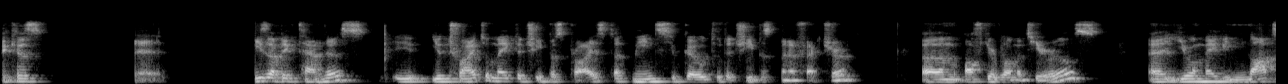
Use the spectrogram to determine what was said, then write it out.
because uh, these are big tenders. You, you, try to make the cheapest price. That means you go to the cheapest manufacturer um, of your raw materials. Uh, you are maybe not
